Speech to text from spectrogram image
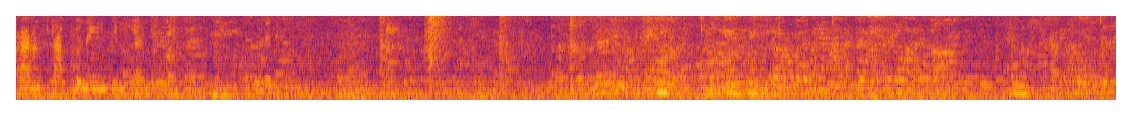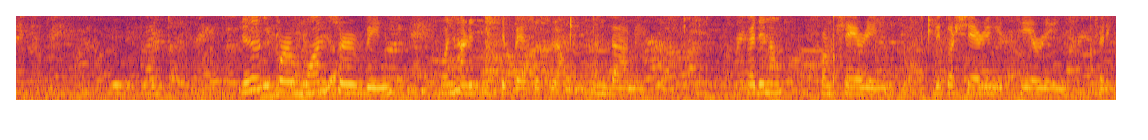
Parang sakto na yung timpla niya. So, let's see. This is for one serving, 150 pesos lang. Ang dami. Pwede nang pang sharing because sharing is caring. Sorry.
